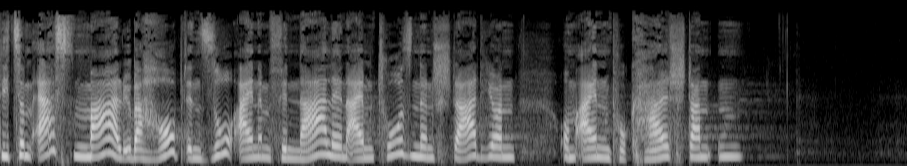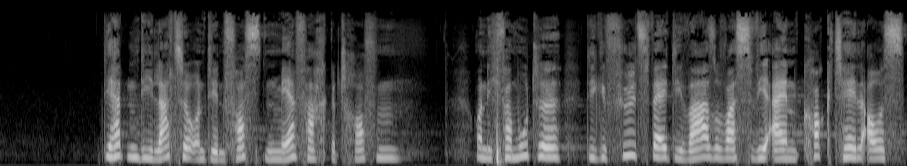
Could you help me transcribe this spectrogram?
die zum ersten Mal überhaupt in so einem Finale, in einem tosenden Stadion um einen Pokal standen, die hatten die Latte und den Pfosten mehrfach getroffen und ich vermute, die Gefühlswelt, die war sowas wie ein Cocktail aus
